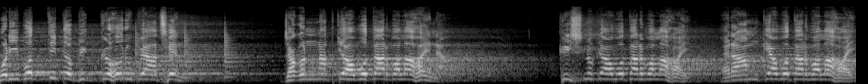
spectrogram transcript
পরিবর্তিত বিগ্রহ রূপে আছেন। জগন্নাথকে অবতার বলা হয় না, কৃষ্ণকে অবতার বলা হয়, রামকে অবতার বলা হয়,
